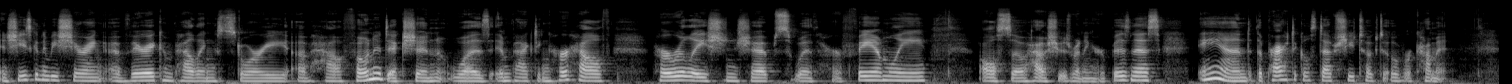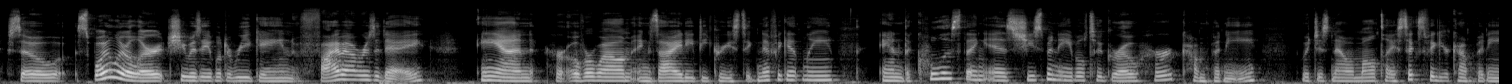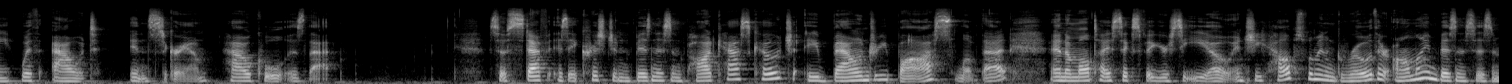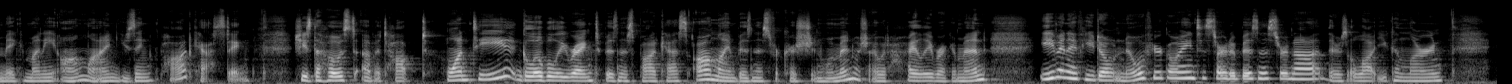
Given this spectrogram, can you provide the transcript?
And she's going to be sharing a very compelling story of how phone addiction was impacting her health, her relationships with her family, also how she was running her business, and the practical steps she took to overcome it. So, spoiler alert, she was able to regain five hours a day and her overwhelm, anxiety decreased significantly. And the coolest thing is, she's been able to grow her company, which is now a multi six figure company, without Instagram. How cool is that? So, Steph is a Christian business and podcast coach, a boundary boss, love that, and a multi six figure CEO. And she helps women grow their online businesses and make money online using podcasting. She's the host of a top 20 globally ranked business podcast, Online Business for Christian Women, which I would highly recommend. Even if you don't know if you're going to start a business or not, there's a lot you can learn.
